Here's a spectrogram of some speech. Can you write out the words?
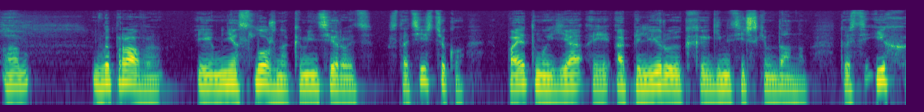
Вы правы. И мне сложно комментировать статистику, поэтому я и апеллирую к генетическим данным. То есть их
